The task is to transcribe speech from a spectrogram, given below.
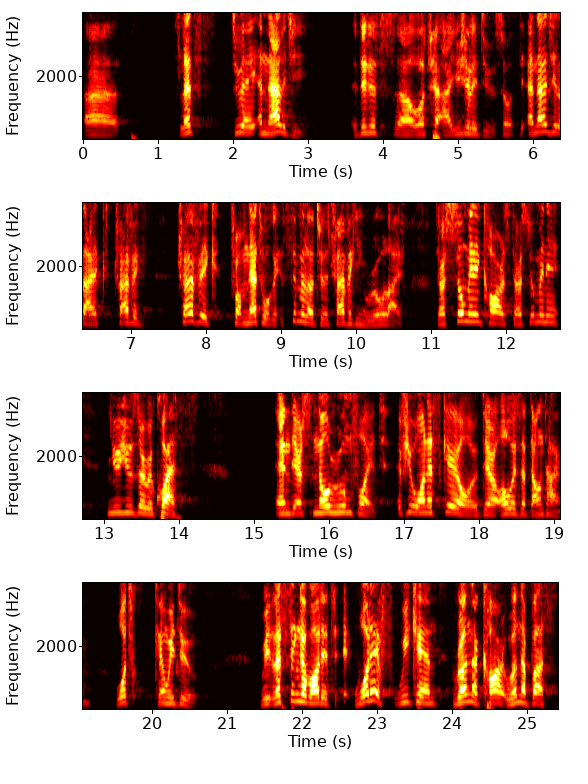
Uh, let's do an analogy. This is uh, what I usually do. So the analogy like traffic, traffic from network is similar to the traffic in real life. There are so many cars, there are so many new user requests, and there's no room for it. If you want to scale, there are always a downtime. What can we do? We, let's think about it. What if we can run a car, run a bus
